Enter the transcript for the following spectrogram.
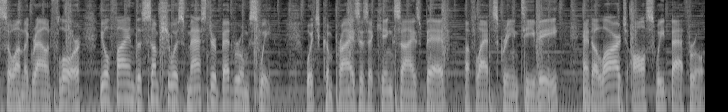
Also on the ground floor, you'll find the sumptuous master bedroom suite, which comprises a king-size bed, a flat-screen TV, and a large en-suite bathroom.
